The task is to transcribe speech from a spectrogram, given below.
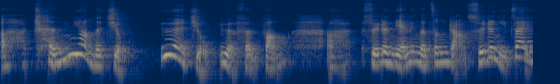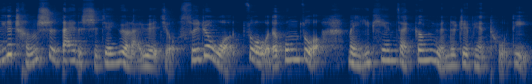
啊，陈酿的酒越久越芬芳，啊，随着年龄的增长，随着你在一个城市待的时间越来越久，随着我做我的工作，每一天在耕耘的这片土地，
